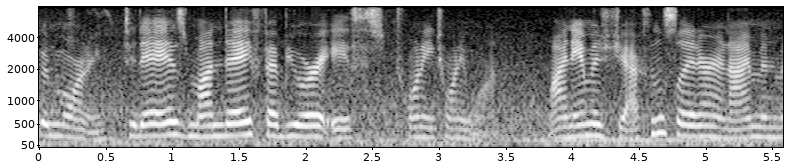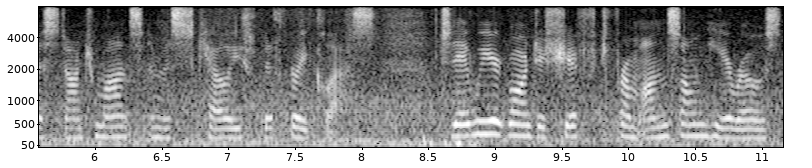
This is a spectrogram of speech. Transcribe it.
Good morning. Today is Monday, February 8th, 2021. My name is Jackson Slater and I'm in Miss Donchemont's and Miss Kelly's fifth grade class. Today we are going to shift from unsung heroes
